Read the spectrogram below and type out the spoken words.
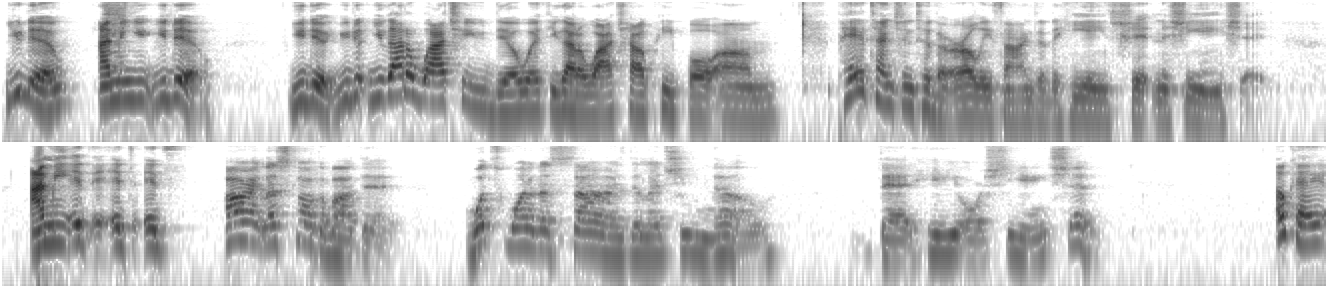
You do. I mean, you you do. You do. You do, you got to watch who you deal with. You got to watch how people um pay attention to the early signs of the he ain't shit and the she ain't shit. I mean, it, it's it's. All right, let's talk about that. What's one of the signs that lets you know that he or she ain't shit? Okay,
